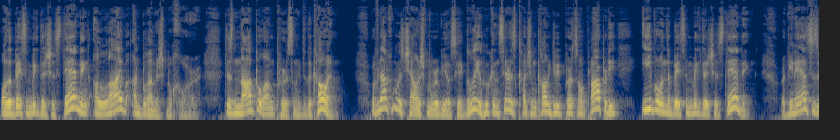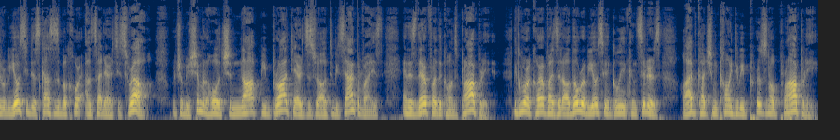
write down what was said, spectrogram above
While the base of Mikdash is standing, a live unblemished Bechor does not belong personally to the Kohen. Rav Nachman was challenged from Rabbi Yossi Agli, who considers Kachim Kohen to be personal property even when the base of Mikdash is standing. Ravina answers that Rabbi Yossi discusses a Bechor outside Eretz Yisrael, which Rabbi Shimon holds should not be brought to Eretz Yisrael to be sacrificed and is therefore the Kohen's property. The Gemara clarifies that although Rabbi Yossi Galil considers live kachim calling to be personal property,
